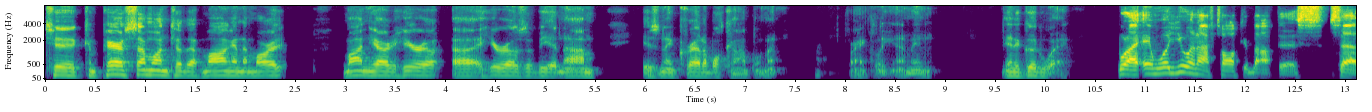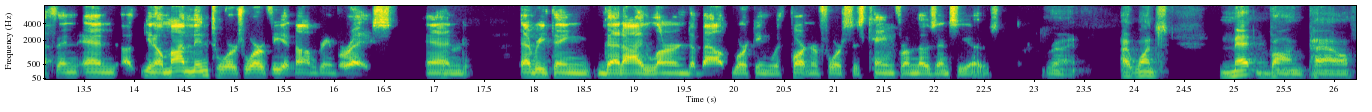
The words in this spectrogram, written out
to compare someone to the Hmong and the Mar, Montagnard hero, uh, heroes of Vietnam is an incredible compliment, frankly. I mean, in a good way. Right, and well, you and I've talked about this, Seth, and and uh, you know, my mentors were Vietnam Green Berets, and everything that I learned about working with partner forces came from those NCOs. Right. I once met Vang Pao,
